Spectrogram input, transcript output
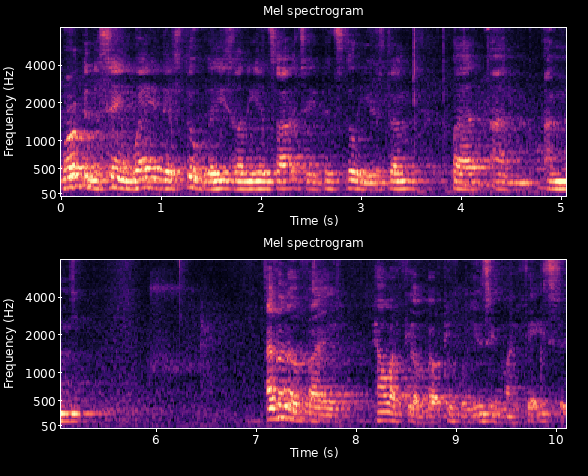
work in the same way. They're still glazed on the inside, so you can still use them. But I'm, I'm, I don't know if I, how I feel about people using my face to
